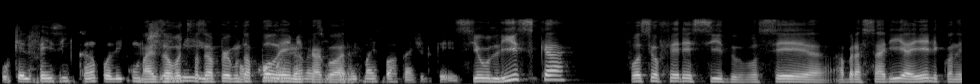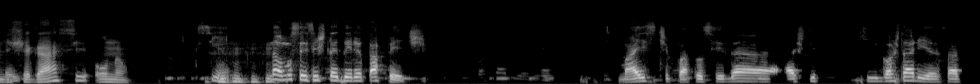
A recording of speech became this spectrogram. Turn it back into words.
o que ele fez em campo ali com mas o. Mas eu vou te fazer uma pergunta polêmica assim, agora. muito mais importante do que isso. Se o Lisca fosse oferecido, você abraçaria ele quando ele chegasse ou não? Sim. Não, não sei se estenderia tapete. Mas, tipo, a torcida acho que, que gostaria, sabe?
